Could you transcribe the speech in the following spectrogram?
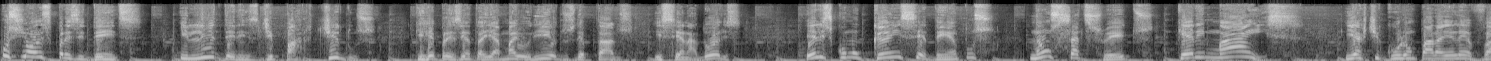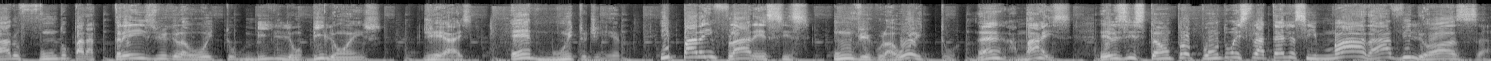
os senhores presidentes e líderes de partidos que representam aí a maioria dos deputados e senadores, eles como cães sedentos, não satisfeitos, querem mais e articulam para elevar o fundo para 3,8 bilhão- bilhões de reais. É muito dinheiro. E para inflar esses 1,8, né, a mais, eles estão propondo uma estratégia assim maravilhosa,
